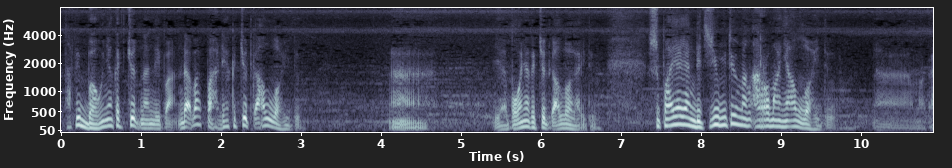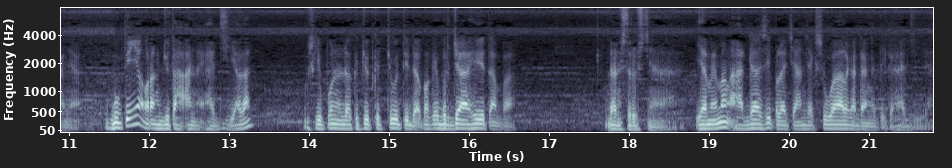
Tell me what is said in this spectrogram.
Tapi baunya kecut nanti pak. Tidak apa-apa dia kecut ke Allah itu. Nah ya pokoknya kecut ke Allah lah itu. Supaya yang dicium itu memang aromanya Allah itu Buktinya orang jutaan naik haji ya kan. Meskipun ada kecut-kecut tidak pakai berjahit apa dan seterusnya. Ya memang ada sih pelecehan seksual kadang ketika haji ya.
